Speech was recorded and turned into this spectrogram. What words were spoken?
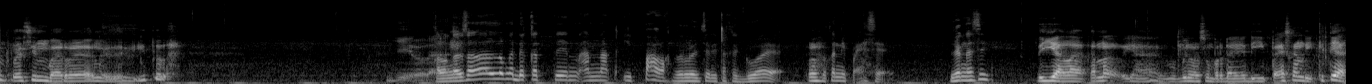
Ngerasin bareng gitu, gitu lah gila Kalau nggak salah lu ngedeketin anak IPA waktu lu cerita ke gue ya. Lu kan IPS ya. Ya nggak sih? Iyalah karena ya gue bilang sumber daya di IPS kan dikit ya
